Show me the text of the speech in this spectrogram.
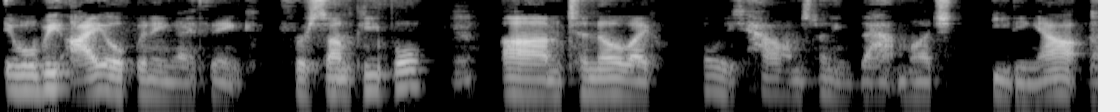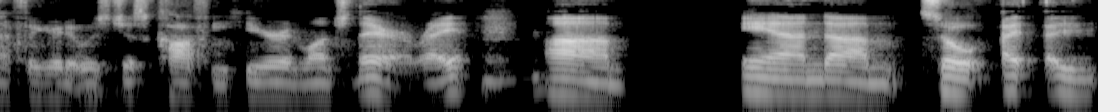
it will be eye opening, I think, for some people Yeah. um, to know like, holy cow, I'm spending that much eating out, and I figured it was just coffee here and lunch there, right? Mhm. Um, and um, so I, I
